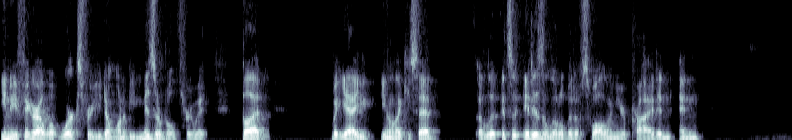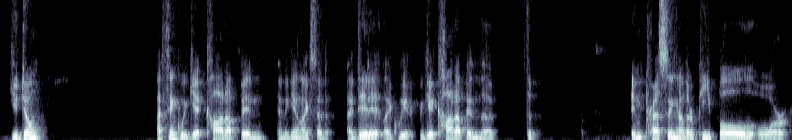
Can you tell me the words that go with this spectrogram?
you know you figure out what works for you. You don't want to be miserable through it but but yeah you you know like you said a li- it's a, it is a little bit of swallowing your pride and and you don't i think we get caught up in and again like i said i did it like we, we get caught up in the the impressing other people or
